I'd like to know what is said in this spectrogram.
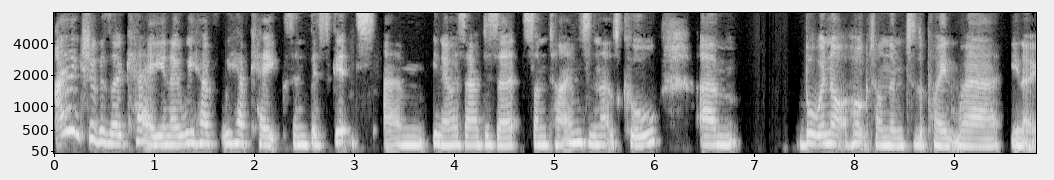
I think sugar's okay. You know, we have we have cakes and biscuits, um, you know, as our dessert sometimes, and that's cool. Um, but we're not hooked on them to the point where you know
